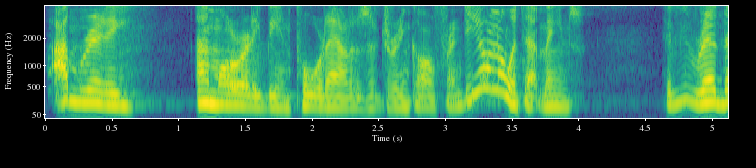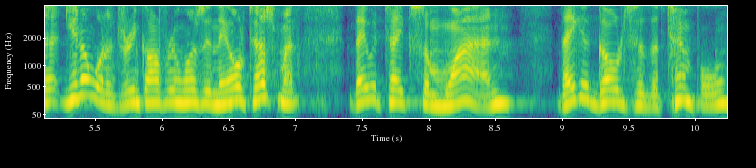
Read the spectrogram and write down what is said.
I'm ready. I'm already being poured out as a drink offering. Do y'all know what that means? Have you read that? You know what a drink offering was? In the Old Testament, they would take some wine, they could go to the temple,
